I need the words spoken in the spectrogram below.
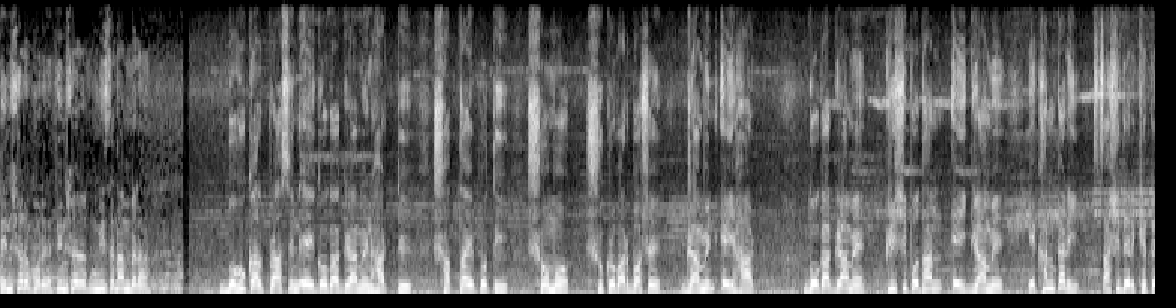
তিনশোর উপরে, তিনশোর নিচে নামবে না। বহুকাল প্রাচীন এই গোগা গ্রামীণ হাটটি সপ্তাহে প্রতি সোম শুক্রবার বসে গ্রামীণ এই হাট। গোগা গ্রামে কৃষিপ্রধান এই গ্রামে এখানকারই চাষিদের ক্ষেতে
